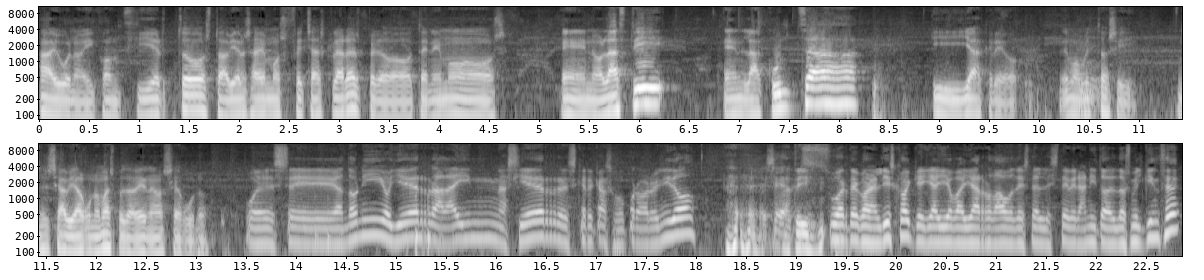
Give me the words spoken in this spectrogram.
Ah, y bueno, y conciertos, todavía no sabemos fechas claras, pero tenemos en Olasti, en La Cuncha y ya creo. De momento sí. No sé si había alguno más, pero todavía no seguro. Pues eh, Andoni, Oyer, Alain, Asier, es que recasco por haber venido. a ti. Suerte con el disco, que ya lleva ya rodado desde este veranito del 2015.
